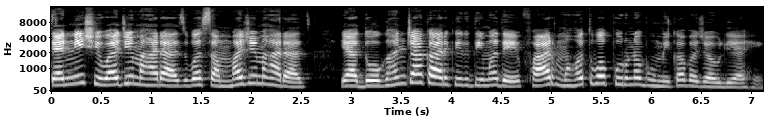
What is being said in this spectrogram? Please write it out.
त्यांनी शिवाजी महाराज व संभाजी महाराज या दोघांच्या कारकिर्दीमध्ये फार महत्त्वपूर्ण भूमिका बजावली आहे.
